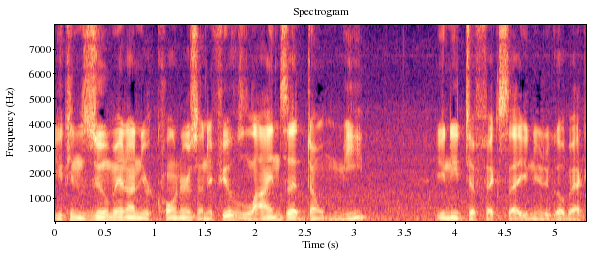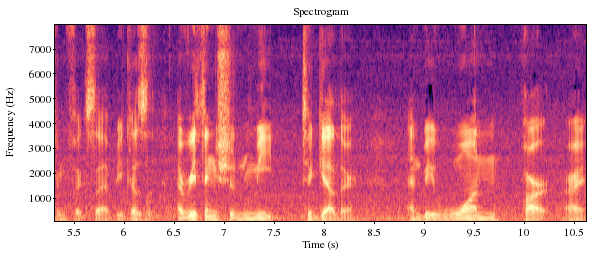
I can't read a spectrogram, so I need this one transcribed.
you can zoom in on your corners and if you have lines that don't meet, you need to fix that. You need to go back and fix that because everything should meet together and be one part, right?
